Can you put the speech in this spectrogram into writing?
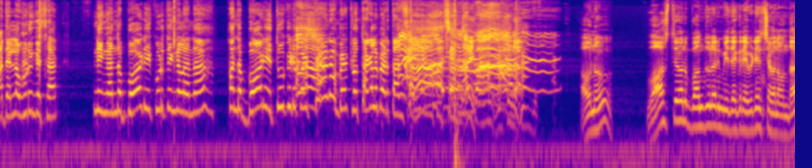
அதெல்லாம் விடுங்க சார் நீங்க அந்த பாடி கொடுத்தீங்களா அந்த பாடியை தூக்கிட்டு போய் சாணம் பேட்டில் தகல సార్. అవును వాసుదేవన్ బంధులని మీ దగ్గర ఎవిడెన్స్ ఏమైనా ఉందా?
